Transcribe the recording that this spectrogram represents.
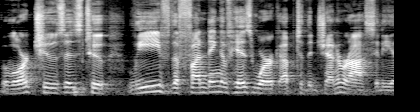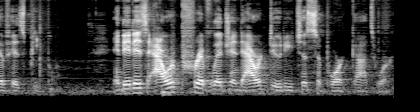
The Lord chooses to leave the funding of his work up to the generosity of his people. And it is our privilege and our duty to support God's work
